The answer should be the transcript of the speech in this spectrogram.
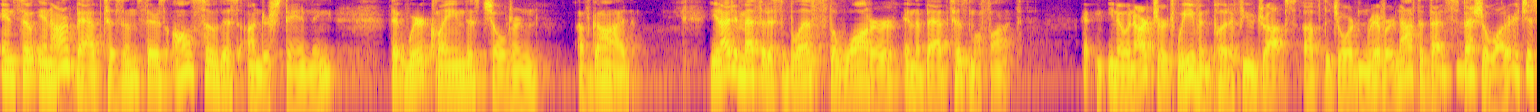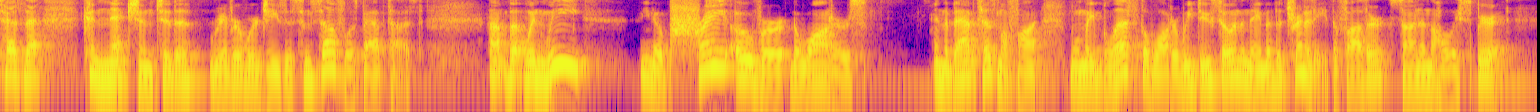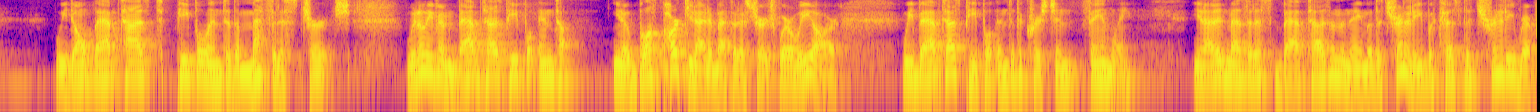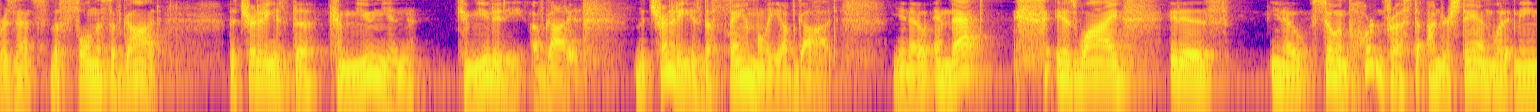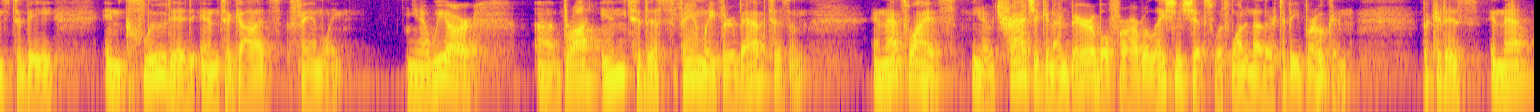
And so in our baptisms, there's also this understanding that we're claimed as children of God. United Methodists bless the water in the baptismal font you know, in our church, we even put a few drops of the Jordan River. Not that that's mm-hmm. special water, it just has that connection to the river where Jesus himself was baptized. Uh, but when we, you know, pray over the waters in the baptismal font, when we bless the water, we do so in the name of the Trinity, the Father, Son, and the Holy Spirit. We don't baptize people into the Methodist Church. We don't even baptize people into, you know, Bluff Park United Methodist Church where we are. We baptize people into the Christian family. United Methodists baptize in the name of the Trinity because the Trinity represents the fullness of God. The Trinity is the communion, community of God. The Trinity is the family of God, you know, and that is why it is, you know, so important for us to understand what it means to be included into God's family. You know, we are uh, brought into this family through baptism. And that's why it's, you know, tragic and unbearable for our relationships with one another to be broken. Because in that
